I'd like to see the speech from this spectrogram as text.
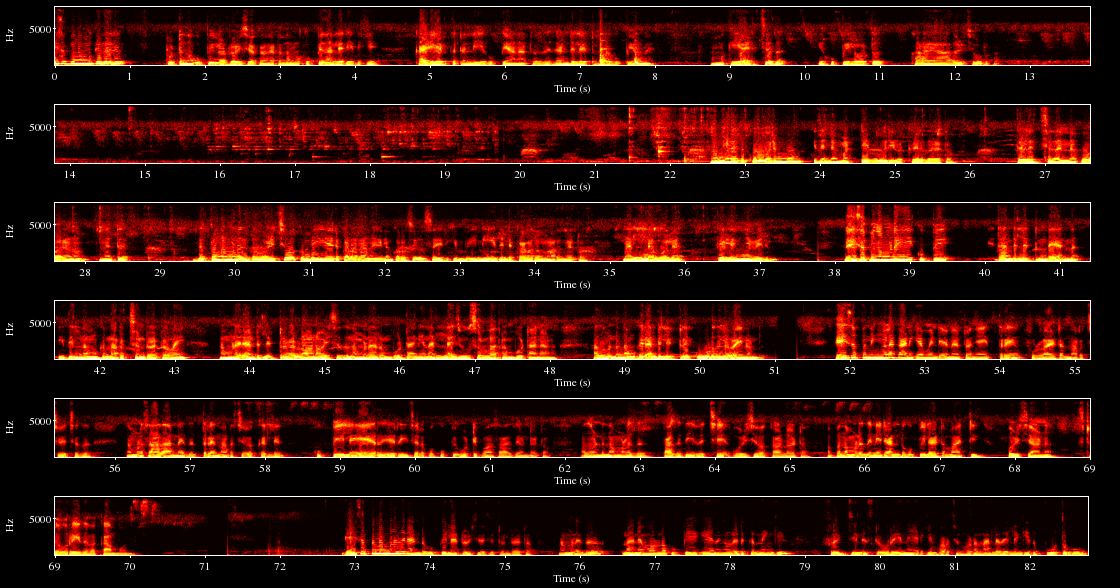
ഇപ്പൊ നമുക്കിതൊരു പൊട്ടുന്ന കുപ്പിയിലോട്ട് ഒഴിച്ച് വെക്കാം കേട്ടോ. നമ്മൾ കുപ്പി നല്ല രീതിക്ക് കഴുകിയെടുത്തിട്ടുണ്ട്. ഈ കുപ്പിയാണ് കേട്ടോ ഇത്. രണ്ട് ലിറ്ററിന്റെ കുപ്പിയാണ്. നമുക്ക് ഈ അരിച്ചത് ഈ കുപ്പിയിലോട്ട് കളയാതെ ഒഴിച്ചു കൊടുക്കാം. നമ്മളിത് കോരുമ്പം ഇതിന്റെ മട്ടി കോരി വെക്കരുത് കേട്ടോ. തെളിച്ച് തന്നെ കോരണം. എന്നിട്ട് ഇതിപ്പോ നമ്മൾ ഇത് ഒഴിച്ചു വെക്കുമ്പോൾ ഈ ഒരു കളറാണെങ്കിലും കുറച്ച് ദിവസം ഇരിക്കുമ്പോൾ ഇനി ഇതിന്റെ കളറ് മാറും കേട്ടോ. നല്ല പോലെ തെളിഞ്ഞു വരും. അപ്പൊ നമ്മൾ ഈ കുപ്പി രണ്ട് ലിറ്ററിന്റെ ആയിരുന്നു. ഇതിൽ നമുക്ക് നിറച്ചുണ്ട് കേട്ടോ വൈൻ. നമ്മൾ രണ്ട് ലിറ്റർ വെള്ളമാണ് ഒഴിച്ചത്. നമ്മുടെ റംബൂട്ടാനി നല്ല ജ്യൂസുള്ള റംബൂട്ടാനാണ്. അതുകൊണ്ട് നമുക്ക് രണ്ട് ലിറ്റർ കൂടുതൽ വൈനുണ്ട്. ഗൈസ് അപ്പം നിങ്ങളെ കാണിക്കാൻ വേണ്ടിയാണ് കേട്ടോ ഞാൻ ഇത്രയും ഫുള്ളായിട്ട് നിറച്ച് വെച്ചത്. നമ്മൾ സാധാരണ ഇത് ഇത്രയും നിറച്ച് വെക്കൽ. കുപ്പിയിൽ എയർ കയറി ചിലപ്പോൾ കുപ്പി പൊട്ടിപ്പോകാൻ സാധ്യതയുണ്ട് കേട്ടോ. അതുകൊണ്ട് നമ്മളിത് പകുതി വെച്ച് ഒഴിച്ചു വെക്കാറുള്ളൂ കേട്ടോ. അപ്പം നമ്മളിതിനെ രണ്ട് കുപ്പിയിലായിട്ട് മാറ്റി ഒഴിച്ചാണ് സ്റ്റോർ ചെയ്ത് വെക്കാൻ പോകുന്നത്. ഗൈസ് അപ്പം നമ്മളിത് രണ്ട് കുപ്പിയിലായിട്ട് ഒഴിച്ചു വെച്ചിട്ടുണ്ട് കേട്ടോ. നമ്മളിത് നനവുള്ള കുപ്പിയൊക്കെ നിങ്ങൾ എടുക്കുന്നെങ്കിൽ ഫ്രിഡ്ജിൽ സ്റ്റോർ ചെയ്യുന്നതായിരിക്കും കുറച്ചും കൂടെ നല്ലത്. ഇല്ലെങ്കിൽ ഇത് പൂത്തു പോവും.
